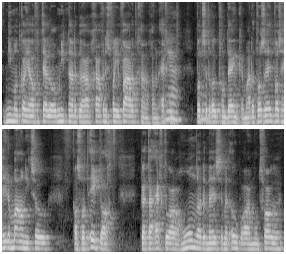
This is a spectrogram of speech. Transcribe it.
niemand kan jou vertellen om niet naar de begrafenis van je vader te gaan. Gewoon echt Ja. niet. Wat ze er ook van denken. Maar dat was, het was helemaal niet zo als wat ik dacht. Ik werd daar echt door honderden mensen met open armen ontvangen.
